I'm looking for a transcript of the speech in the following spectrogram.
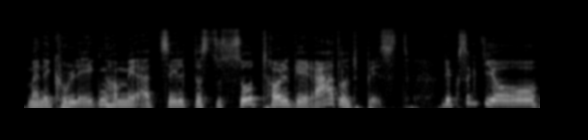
meine Kollegen haben mir erzählt, dass du so toll geradelt bist. Und ich habe gesagt, jo,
